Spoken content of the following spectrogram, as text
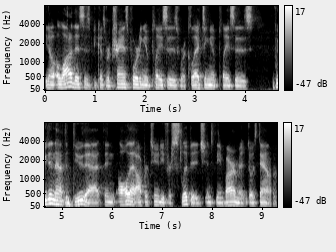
you know, a lot of this is because we're transporting it places, we're collecting it places. If we didn't have to do that, then all that opportunity for slippage into the environment goes down.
